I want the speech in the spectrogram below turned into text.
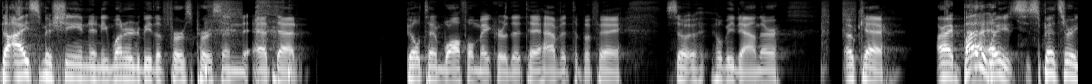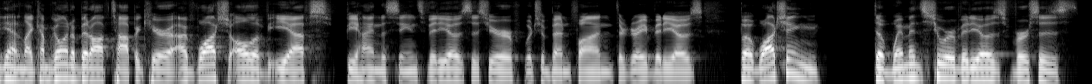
the ice machine, and he wanted to be the first person at that built-in waffle maker that they have at the buffet. So he'll be down there. Okay. All right. By the uh, way, Spencer, again, like I'm going a bit off topic here. I've watched all of EF's behind the scenes videos this year, which have been fun. They're great videos. But watching the women's tour videos versus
